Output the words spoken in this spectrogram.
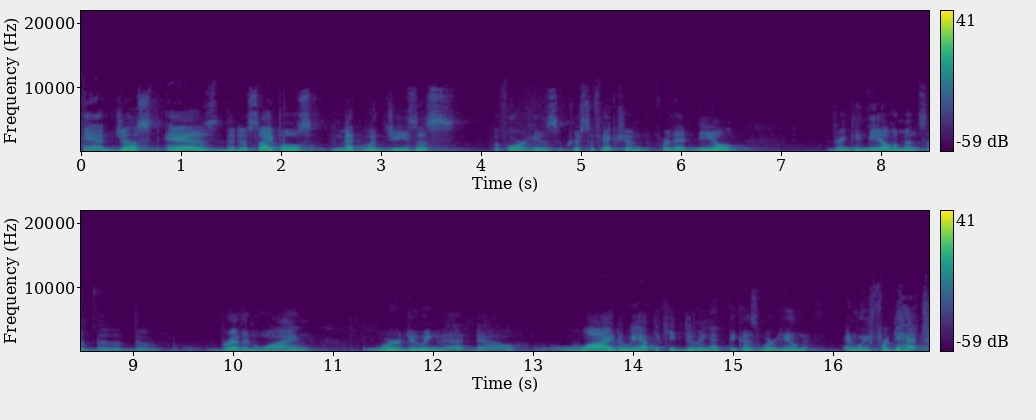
And just as the disciples met with Jesus before his crucifixion for that meal, drinking the elements of the, the bread and wine. We're doing that now. Why do we have to keep doing it? Because we're human and we forget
